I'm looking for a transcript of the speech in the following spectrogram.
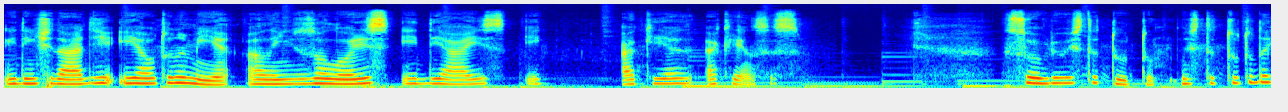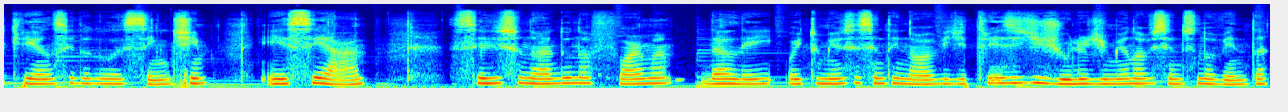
identidade e autonomia, além dos valores ideais e a, a crianças. Sobre o Estatuto. O Estatuto da Criança e do Adolescente, ECA, selecionado na forma da Lei 8069 de 13 de julho de 1990,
